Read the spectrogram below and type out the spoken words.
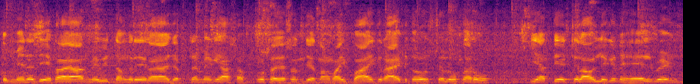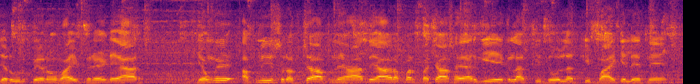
तो मैंने देखा यार, मैं भी दंग रह गया जब से मैं यार सबको सजेशन देता हूँ, भाई बाइक राइड करो, चलो करो, या तेज़ चलाओ, लेकिन हेलमेट ज़रूर पहनो भाई फ्रेंड यार। क्योंकि अपनी सुरक्षा अपने हाथ यार, अपन पचास हज़ार की, एक लाख की, दो लाख की बाइकें लेते हैं।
